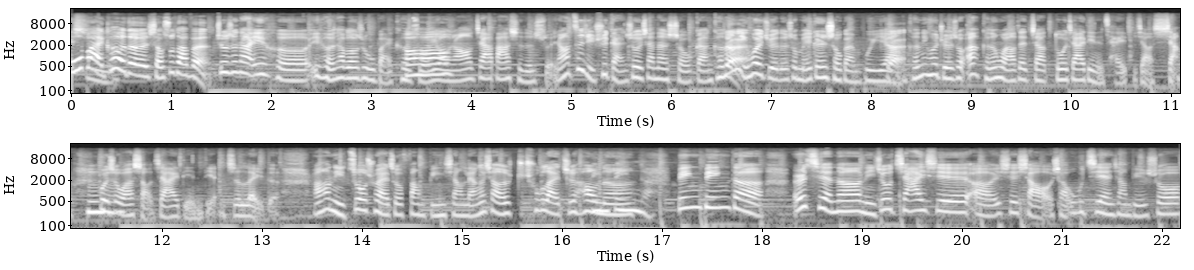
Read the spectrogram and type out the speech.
五百克的小苏打粉，就是那一盒一盒差不多是五百克左右，然后加八十的水，然后自己去感受一下那手感。可能你会觉得说每个人手感不一样，可能你会觉得说啊，可能我要再加多加一点点才比较像，或者说我要少加一点点之类的。然后你做出来之后放冰箱两个小时，出来之后呢，冰冰的，冰冰的，而且呢，你就加一些呃一些小小物件，像比如说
